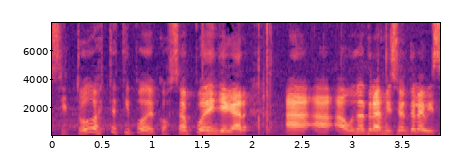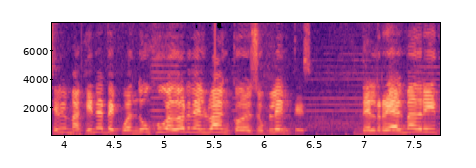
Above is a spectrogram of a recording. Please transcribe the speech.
si todo este tipo de cosas pueden llegar a, una transmisión televisiva, imagínate cuando un jugador en el banco de suplentes del Real Madrid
